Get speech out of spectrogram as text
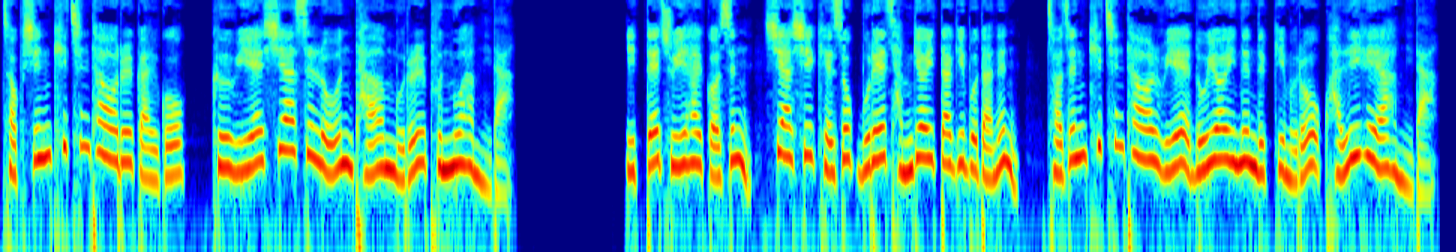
적신 키친타월을 깔고 그 위에 씨앗을 놓은 다음 물을 분무합니다. 이때 주의할 것은 씨앗이 계속 물에 잠겨 있다기보다는 젖은 키친타월 위에 놓여 있는 느낌으로 관리해야 합니다.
